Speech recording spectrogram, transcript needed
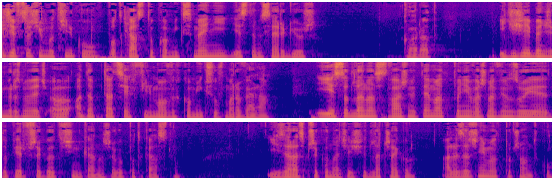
Witajcie w trzecim odcinku podcastu Comics Menu. Jestem Sergiusz Konrad? i dzisiaj będziemy rozmawiać o adaptacjach filmowych komiksów Marvela. I jest to dla nas ważny temat, ponieważ nawiązuje do pierwszego odcinka naszego podcastu. I zaraz przekonacie się dlaczego. Ale zaczniemy od początku.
